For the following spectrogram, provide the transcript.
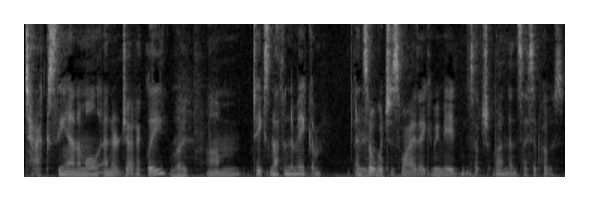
tax the animal energetically Right. takes nothing to make them and you so go. which is why they can be made in such abundance i suppose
